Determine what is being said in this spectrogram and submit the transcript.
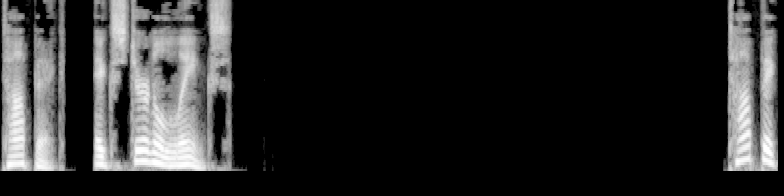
Topic. External links. Topic.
